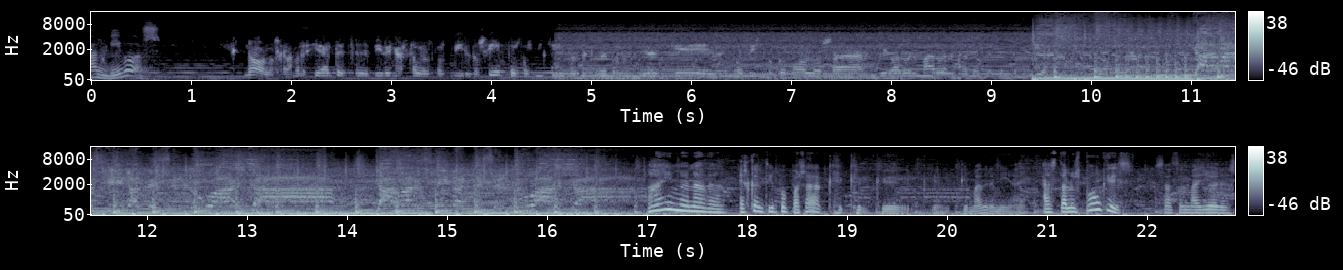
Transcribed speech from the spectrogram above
estaban vivos. No, los calamares gigantes eh, viven hasta los 2.200, 2.500 metros de profundidad que hemos visto cómo los ha llevado el mar a donde Ay, manada. Es que el tiempo pasa, que, que, que, madre mía, ¿eh? Hasta los punkis se hacen mayores.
